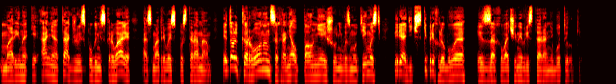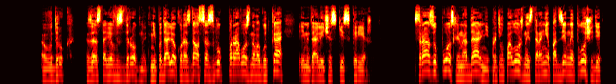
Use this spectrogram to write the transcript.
Марина и Аня также испуга не скрывали, осматриваясь по сторонам, и только Ронан сохранял полнейшую невозмутимость, периодически прихлебывая из захваченной в ресторане бутылки. Вдруг, заставив вздрогнуть, неподалеку раздался звук паровозного гудка и металлический скрежет. Сразу после, на дальней, противоположной стороне подземной площади,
